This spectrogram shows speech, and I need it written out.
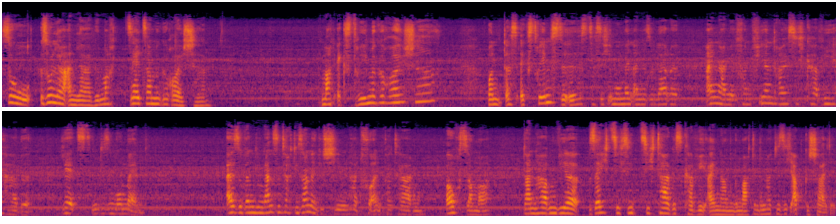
So, Solaranlage macht seltsame Geräusche. Macht extreme Geräusche. Und das Extremste ist, dass ich im Moment eine solare Einnahme von 34 kW habe. Jetzt, in diesem Moment. Also wenn den ganzen Tag die Sonne geschienen hat vor ein paar Tagen, auch Sommer, dann haben wir 60, 70 Tages-KW-Einnahmen gemacht und dann hat die sich abgeschaltet.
